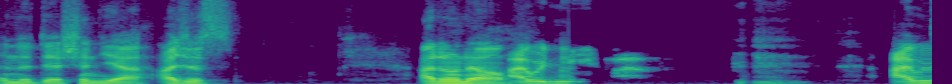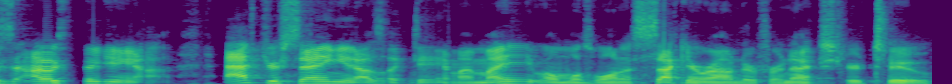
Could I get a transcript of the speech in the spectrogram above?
In addition, yeah. I just, I don't know. I would need. I was I was thinking after saying it, I was like, damn, I might almost want a second rounder for next year too.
